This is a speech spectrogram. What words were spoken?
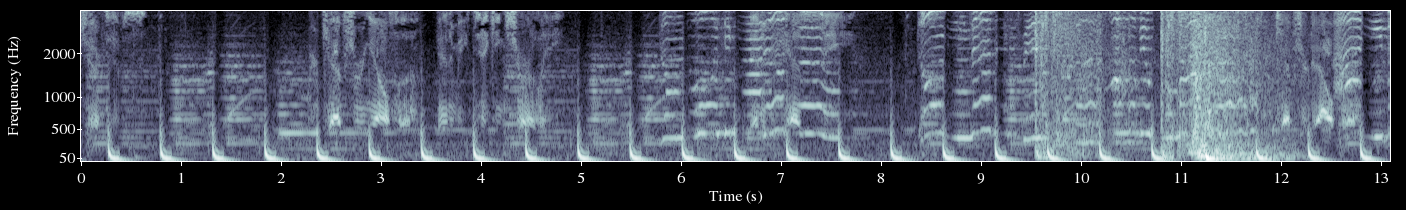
objectives. We're capturing Alpha. Enemy taking Charlie. Don't know if you got Enemy SC. Don't mean. Captured Alpha.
